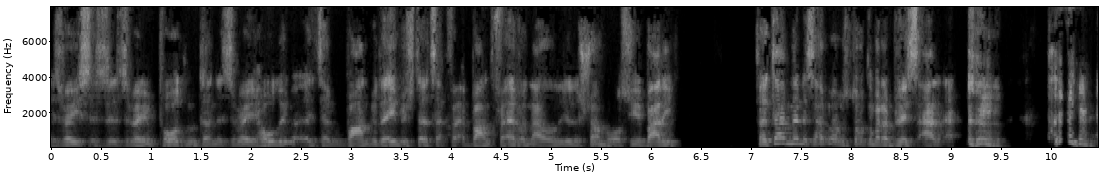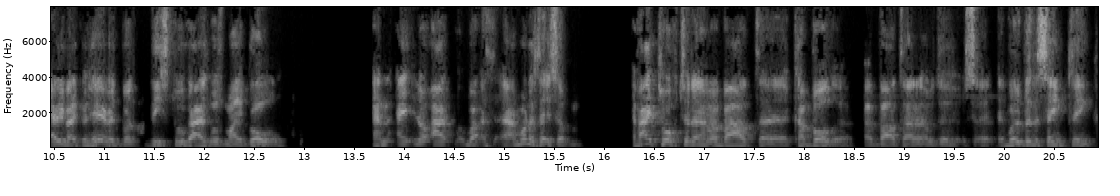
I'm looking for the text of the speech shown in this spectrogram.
it's very, it's, it's, very important, and it's very holy. It's a bond with Eibishter. It's a bond forever, not only your neshama, also your body. For 10 minutes, I was talking about a bris. everybody could hear it, but these two guys was my goal. And I, you know, I, I want to say something. If I talk to them about uh, Kabbalah, about uh, the, it would have been the same thing.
